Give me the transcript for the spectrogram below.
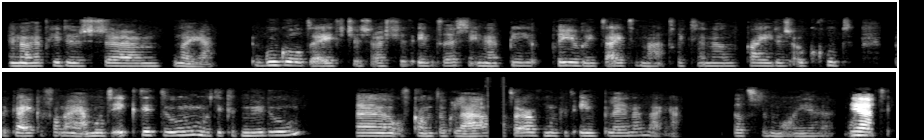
En dan heb je dus, um, nou ja, google het eventjes als je het interesse in hebt, prioriteitenmatrix. En dan kan je dus ook goed bekijken van, nou ja, moet ik dit doen? Moet ik het nu doen? Uh, of kan het ook later? Of moet ik het inplannen? Nou ja, dat is een mooie, mooie ja. Tip.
